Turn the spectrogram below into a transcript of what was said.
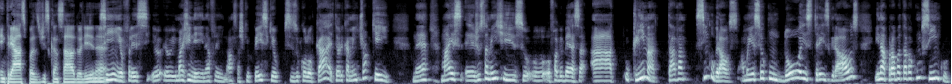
entre aspas, descansado ali, né? Sim, eu falei, assim, eu, eu imaginei, né? Eu falei, nossa, acho que o pace que eu preciso colocar é teoricamente ok, né? Mas é justamente isso, o, Fábio Bessa, a, o clima tava 5 graus, amanheceu com 2, 3 graus e na prova tava com 5.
